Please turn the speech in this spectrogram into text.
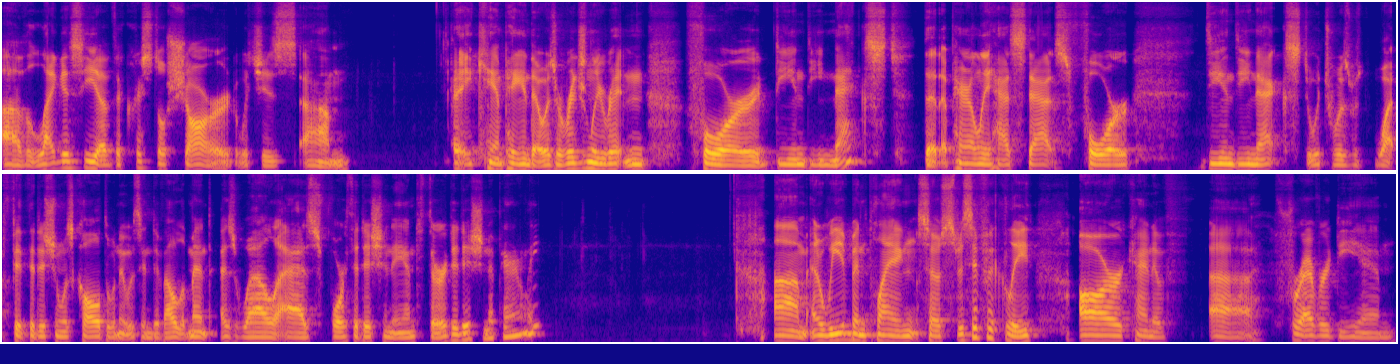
of Legacy of the Crystal Shard, which is um, a campaign that was originally written for D&D Next that apparently has stats for D&D Next, which was what 5th edition was called when it was in development, as well as 4th edition and 3rd edition apparently. Um, and we've been playing, so specifically, our kind of uh, forever DM,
